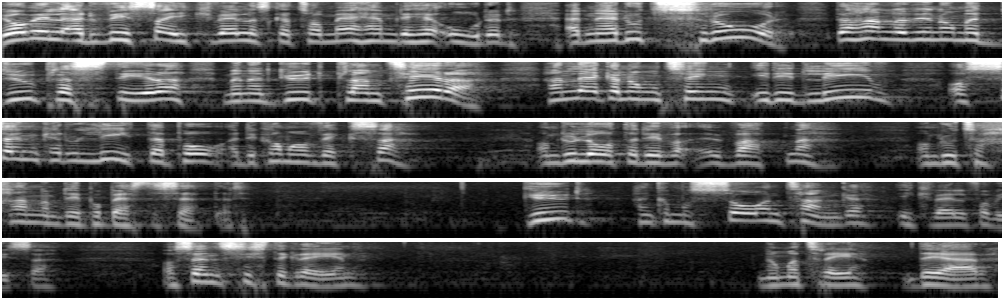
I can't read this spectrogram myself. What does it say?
Jag vill att vissa ikväll ska ta med hem det här ordet, att när du tror, då handlar det inte om att du presterar, men att Gud planterar. Han lägger någonting i ditt liv och sen kan du lita på att det kommer att växa. Om du låter det vattna, om du tar hand om det på bästa sättet. Gud, han kommer så en tanke ikväll för vissa. Och sen sista grejen. Nummer tre, det är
